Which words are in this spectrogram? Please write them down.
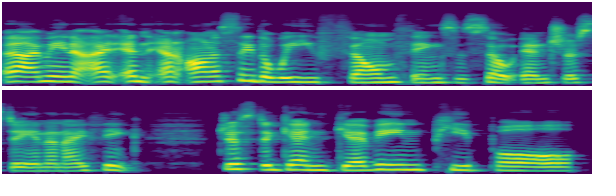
i mean I, and, and honestly the way you film things is so interesting and i think just again giving people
